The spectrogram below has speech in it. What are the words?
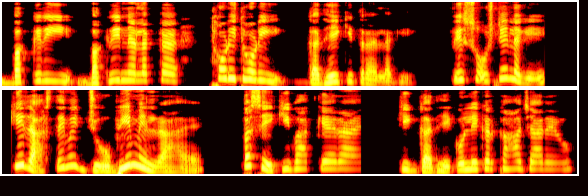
बकरी बकरी न लगकर थोड़ी थोड़ी गधे की तरह लगी। वे सोचने लगे कि रास्ते में जो भी मिल रहा है, बस एक ही बात कह रहा है कि गधे को लेकर कहा जा रहे हो?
